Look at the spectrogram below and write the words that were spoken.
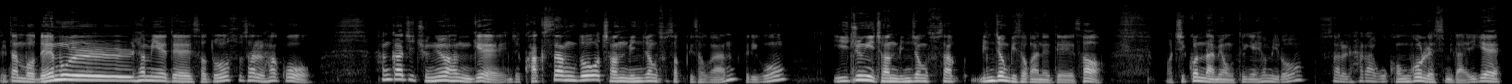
일단 뭐 뇌물 혐의에 대해서도 수사를 하고 한 가지 중요한 게 이제 곽상도 전 민정수석 비서관 그리고 이중희 전 민정수석 민정비서관에 대해서 뭐 직권남용 등의 혐의로 수사를 하라고 권고를 했습니다. 이게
